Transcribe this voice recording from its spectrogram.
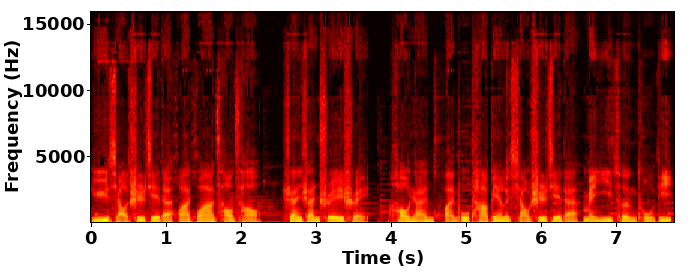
于小世界的花花草草、山山水水，浩然缓步踏遍了小世界的每一寸土地。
